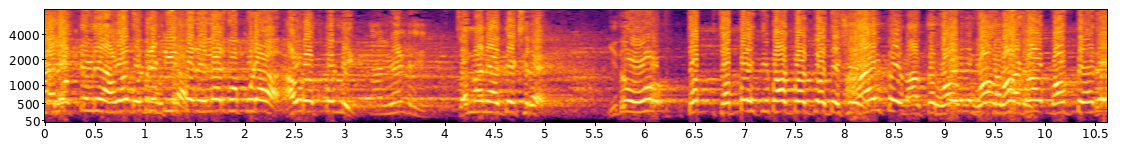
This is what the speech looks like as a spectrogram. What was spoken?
ಕಲೆಕ್ಟಿವ್ ಅವಾಗ ಎಲ್ಲರಿಗೂ ಕೂಡ. ಅವ್ರು ಒಪ್ಕೊಳ್ಳಿ ಹೇಳ್ರಿ. ಸನ್ಮಾನ್ಯ ಅಧ್ಯಕ್ಷರೇ ಇದು ತಪ್ಪು ತಪ್ಪೈತಿ ಆಗ್ಬಾರ್ದು ಅಧ್ಯಕ್ಷ. ಆಯ್ತು ನಾವು ಬೇರೆ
